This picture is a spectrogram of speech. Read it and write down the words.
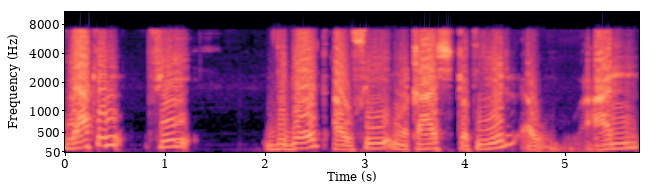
لكن في ديبيت أو في نقاش كثير أو عن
